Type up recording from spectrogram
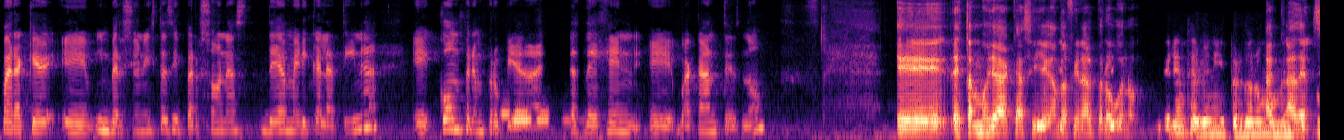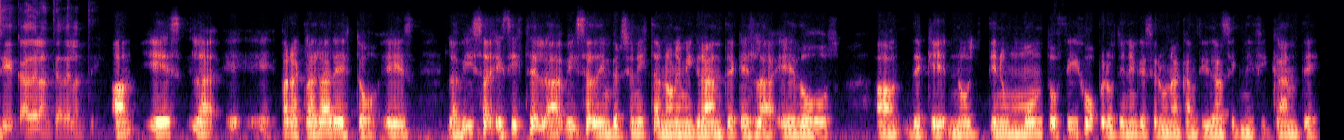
para que eh, inversionistas y personas de América Latina eh, compren propiedades, las dejen eh, vacantes, ¿no? estamos ya casi llegando al final, pero bueno. Quiero intervenir, perdón un momento. sí, adelante, adelante. Ah, es la, para aclarar esto, es la visa, existe la visa de inversionista no inmigrante, que es la E2, ah, de que no tiene un monto fijo, pero tiene que ser una cantidad significante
